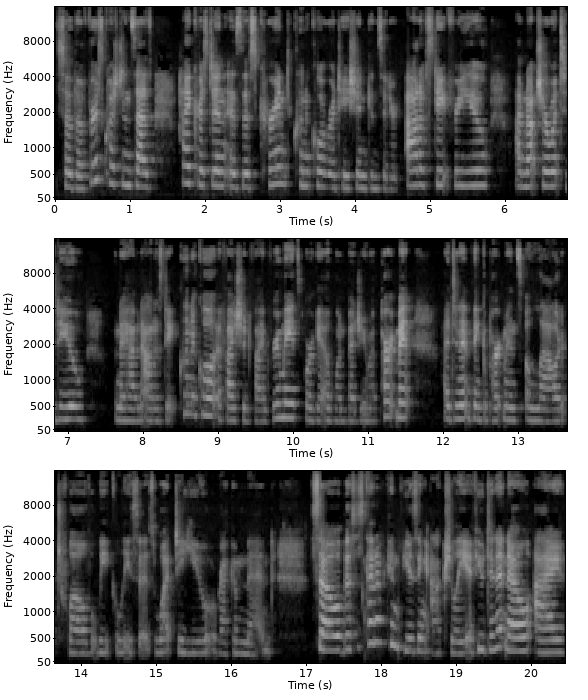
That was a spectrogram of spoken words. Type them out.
So the first question says, Hi Kristen, is this current clinical rotation considered out of state for you? I'm not sure what to do when I have an out-of-state clinical, if I should find roommates or get a one-bedroom apartment. I didn't think apartments allowed 12-week leases. What do you recommend? So this is kind of confusing actually. If you didn't know, I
